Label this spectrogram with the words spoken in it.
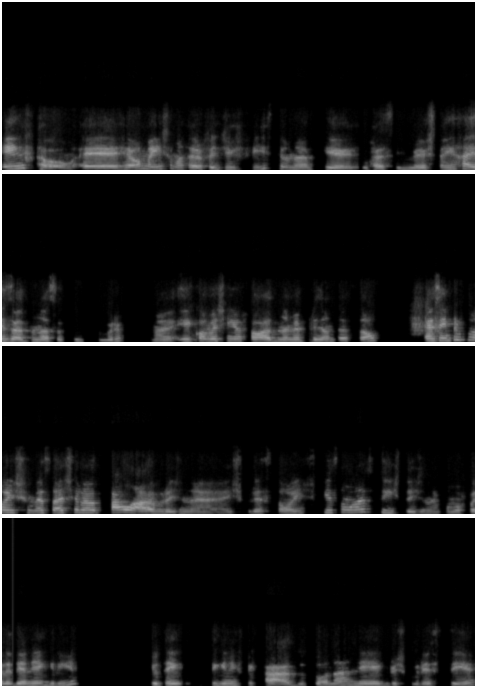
Então, é realmente uma tarefa difícil, né? Porque o racismo já está enraizado na nossa cultura, né? E como eu tinha falado na minha apresentação, é sempre bom a gente começar a tirar palavras, né? Expressões que são racistas, né? Como eu falei, denegrir, que tem significado tornar negro, escurecer,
